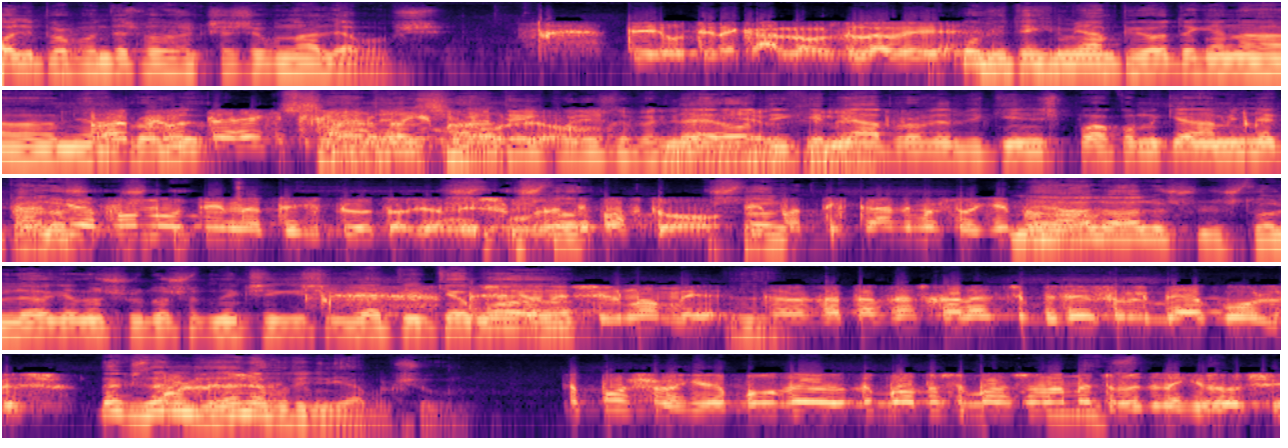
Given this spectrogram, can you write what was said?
όλοι οι προπονητές πάντως να ξέρεις έχουν άλλη άποψη. Τι, ότι είναι καλός δηλαδή; Όχι, ότι έχει μια ποιότητα και ένα, μια Α, πρόβλεψη. ποιότητα έχει, συμμετέχει Συμμετέχει πολύ. πολύ στο παιχνίδι. Ναι, Μιγέλ, ότι και φίλε. μια πρόβλεπτη κίνησης που ακόμη και να μην είναι Δεν καλός. διαφωνώ ότι είναι ότι έχει ποιότητα Διονύση μου. στο- Δεν είπα αυτό. στο- Είπα τι κάνει μέσα στο γήπεδο. Ναι, άλλο, άλλο σου στο λέω για να σου δώσω την εξήγηση γιατί και εγώ. Φυσικά, ναι, Συγγνώμη. Καταρχά καλά τις επιθέσεις του Ολυμπιακού όλες. Εντάξει, δεν, δεν έχω την ίδια άποψη. εγώ. Ε, πόσο όχι, που δεν, δεν μπορεί να δώσει την μπάλα σε ένα μέτρο, δεν την έχει δώσει.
